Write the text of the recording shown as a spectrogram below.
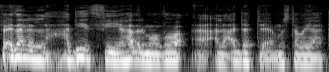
فإذا الحديث في هذا الموضوع على عدة مستويات.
